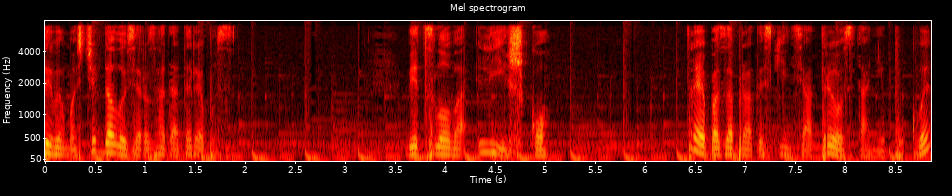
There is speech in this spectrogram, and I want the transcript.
Подивимось, чи вдалося розгадати ребус. Від слова ліжко треба забрати з кінця три останні букви,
